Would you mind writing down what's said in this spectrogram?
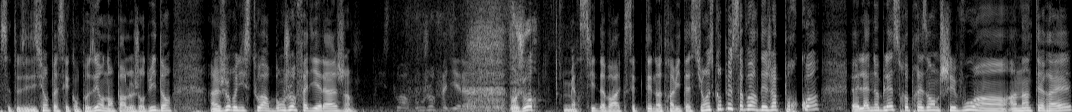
C'est aux éditions Passé Composé. On en parle aujourd'hui dans Un jour une histoire. Bonjour Fadi Elage. Bonjour. Merci d'avoir accepté notre invitation. Est-ce qu'on peut savoir déjà pourquoi euh, la noblesse représente chez vous un, intérêt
